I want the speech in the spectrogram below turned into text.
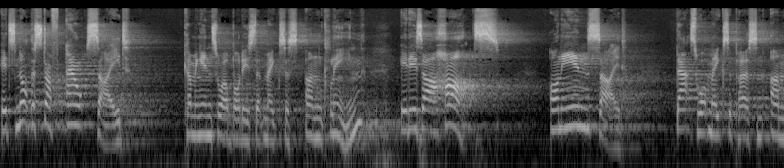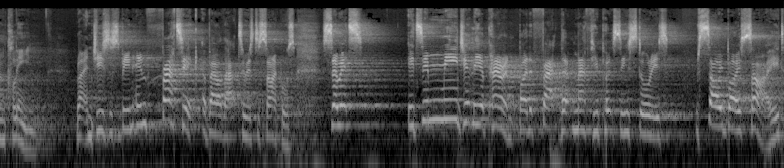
It's not the stuff outside coming into our bodies that makes us unclean. It is our hearts on the inside that's what makes a person unclean. Right, and Jesus has been emphatic about that to his disciples. So it's, it's immediately apparent by the fact that Matthew puts these stories side by side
